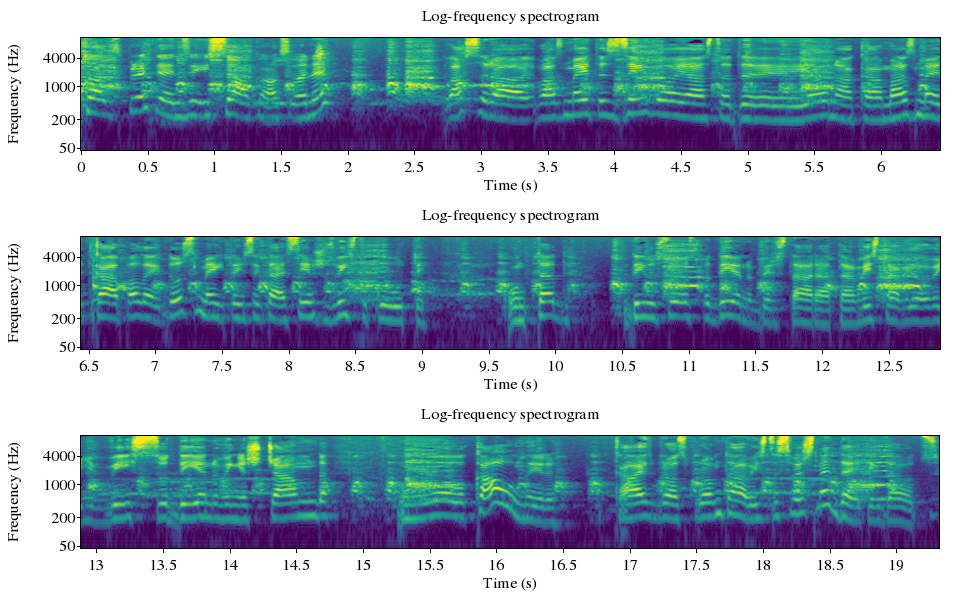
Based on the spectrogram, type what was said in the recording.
Kādas pretenzijas sākās, vai ne? Vasarā mazmeitas dzīvojās, tad e, jaunākā mazmeita, kā paliek dusmīga, viņa saka, tā es iešu uz vistu kūti. Un tad divas solis pa dienu bija stārā tām vistām, jo viņa visu dienu viņa šķamda un olu kalni ir. Kā aizbrauc prom tā, vistas vairs nedēļ tik daudz.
